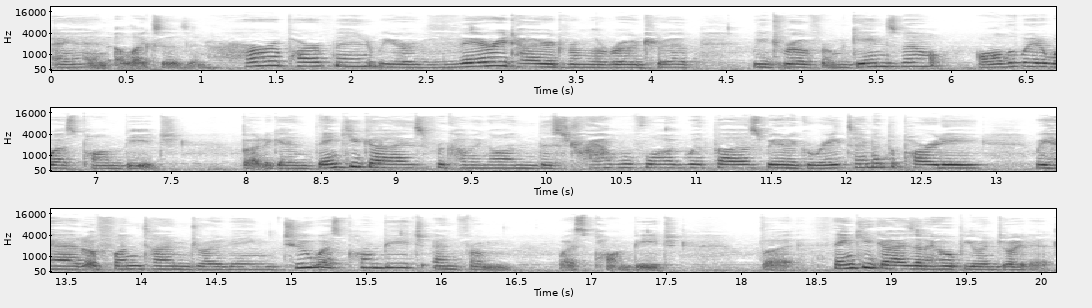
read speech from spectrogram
and Alexa is in her apartment. We are very tired from the road trip. We drove from Gainesville all the way to West Palm Beach. But again, thank you guys for coming on this travel vlog with us. We had a great time at the party. We had a fun time driving to West Palm Beach and from West Palm Beach. But thank you guys and I hope you enjoyed it.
